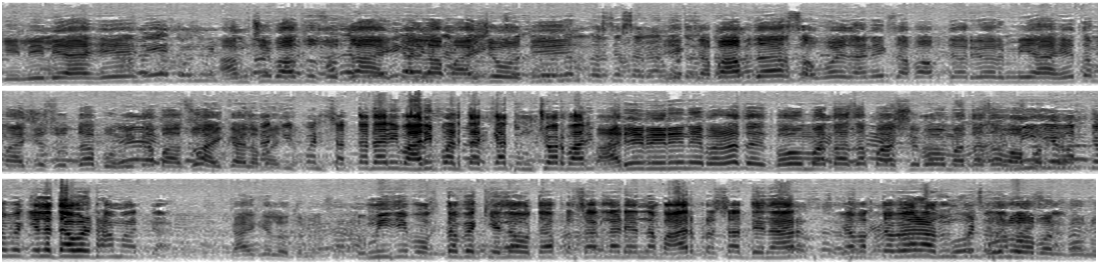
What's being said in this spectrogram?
केलेली आहे. आमची बाजू सुद्धा ऐकायला पाहिजे होती. एक जबाबदार संवैधानिक जबाबदारीवर मी आहे तर माझी सुद्धा भूमिका बाजू ऐकायला पाहिजे. पण सत्ताधारी भारी पडतात का? तुमच्यावर भारी भारी बिरी नाही बघत बहुमताचा पाचशे बहुमताचा वापर. वक्तव्य केलं त्यावर ठाम आहात का? काय केलं तुम्ही तुम्ही जे वक्तव्य केलं होतं प्रसाद लाड यांना बाहेर प्रसाद देणार त्या वक्तव्यावर अजून पण बोलू आपण बोलू.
